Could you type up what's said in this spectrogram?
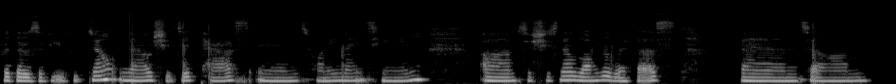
for those of you who don't know she did pass in 2019 um, so she's no longer with us. And um,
